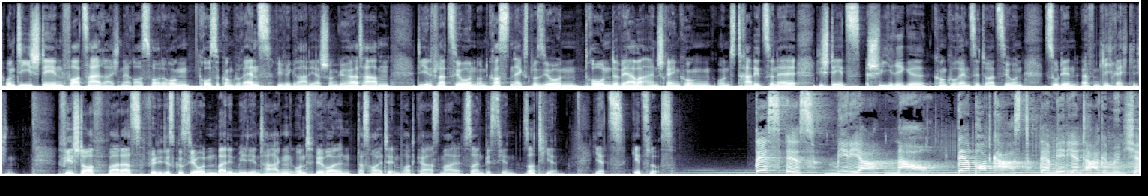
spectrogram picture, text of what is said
Und die stehen vor zahlreichen Herausforderungen. Große Konkurrenz, wie wir gerade ja schon gehört haben, die Inflation und Kostenexplosionen, drohende Werbeeinschränkungen und traditionell die stets schwierige Konkurrenzsituation zu den öffentlich-rechtlichen. Viel Stoff war das für die Diskussionen bei den Medientagen und wir wollen das heute im Podcast mal so ein bisschen sortieren. Jetzt geht's los. This is Media Now, der Podcast der Medientage München.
